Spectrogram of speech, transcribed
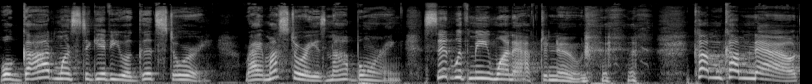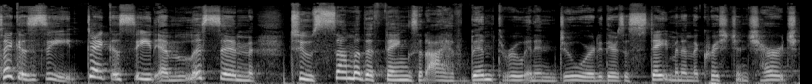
Well, God wants to give you a good story right? My story is not boring. Sit with me one afternoon. come, come now. Take a seat. Take a seat and listen to some of the things that I have been through and endured. There's a statement in the Christian church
